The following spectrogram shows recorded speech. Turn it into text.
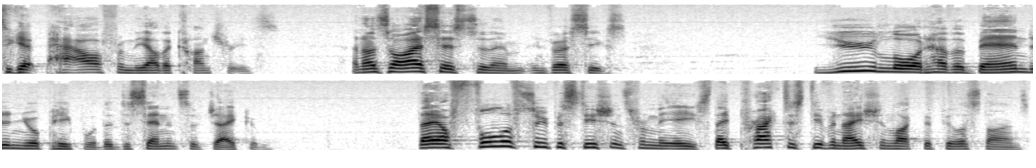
to get power from the other countries. And Isaiah says to them in verse 6, You, Lord, have abandoned your people, the descendants of Jacob. They are full of superstitions from the east. They practice divination like the Philistines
